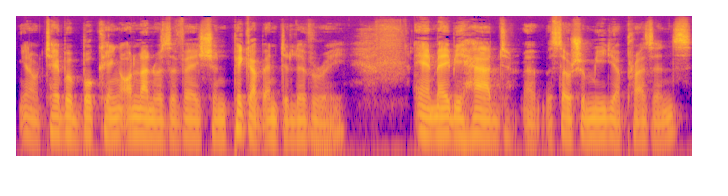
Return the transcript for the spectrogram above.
you know table booking online reservation pickup and delivery and maybe had uh, a social media presence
